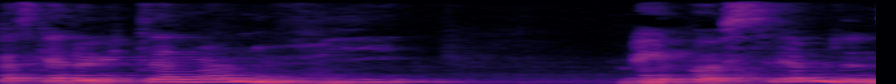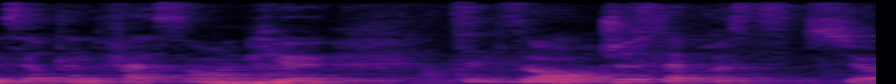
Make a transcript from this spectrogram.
parce qu'elle a eu tellement une vie impossible d'une certaine façon Mhm. que, tu sais, disons, juste la prostitution.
